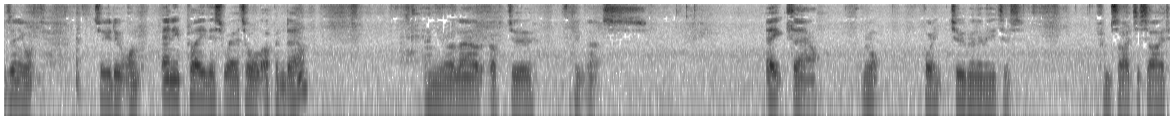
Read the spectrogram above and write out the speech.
So you don't want any play this way at all, up and down. And you're allowed up to, I think that's 8 thou, 0.2 millimeters from side to side.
